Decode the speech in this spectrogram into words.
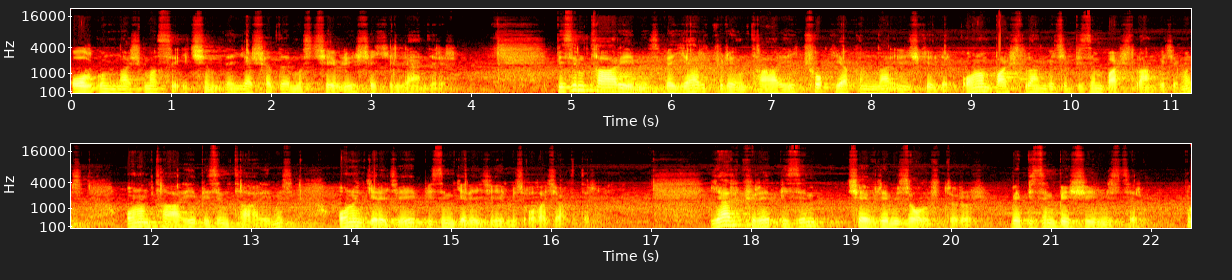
olgunlaşması içinde yaşadığımız çevreyi şekillendirir. Bizim tarihimiz ve yerkürenin tarihi çok yakından ilişkilidir. Onun başlangıcı bizim başlangıcımız, onun tarihi bizim tarihimiz, onun geleceği bizim geleceğimiz olacaktır. Yerküre bizim çevremizi oluşturur ve bizim beşiğimizdir. Bu,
